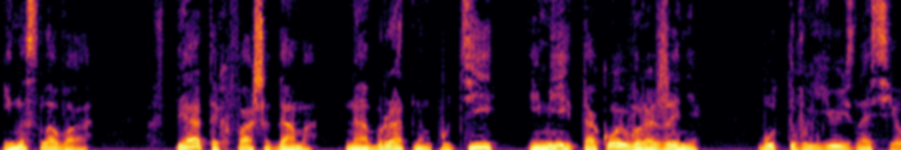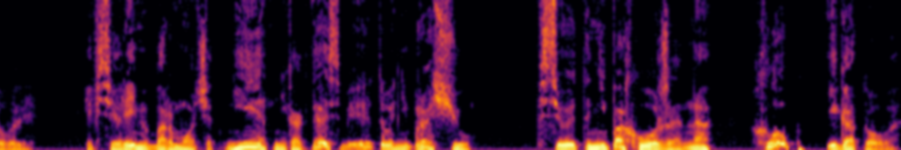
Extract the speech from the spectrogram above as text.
и на слова. В-пятых, ваша дама на обратном пути имеет такое выражение, будто вы ее изнасиловали. И все время бормочет «Нет, никогда себе этого не прощу». Все это не похоже на «хлоп» и готово.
